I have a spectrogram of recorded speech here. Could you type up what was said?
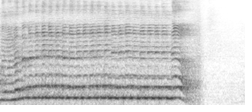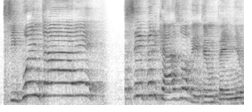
No, no, no, no, no, no, no, no, no, no, no, no, no, no, no, no, no, no. Si può entrare se per caso avete un pegno.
